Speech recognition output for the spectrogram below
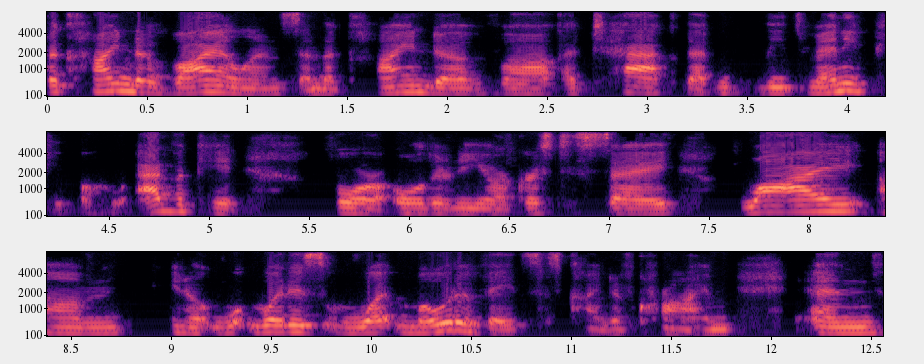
the kind of violence and the kind of uh, attack that leads many people who advocate for older New Yorkers to say why, um, you know, w- what is what motivates this kind of crime, and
